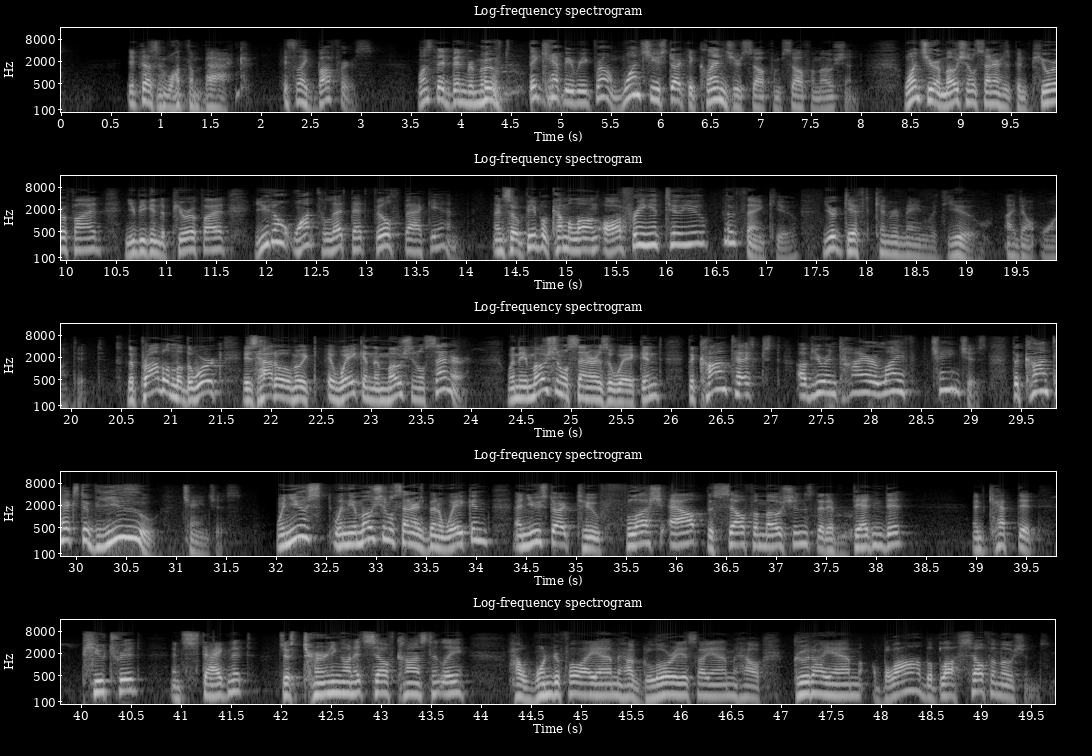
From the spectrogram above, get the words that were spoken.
it doesn't want them back. It's like buffers. Once they've been removed, they can't be regrown. Once you start to cleanse yourself from self emotion, once your emotional center has been purified, and you begin to purify it, you don't want to let that filth back in. And so people come along offering it to you. No, thank you. Your gift can remain with you. I don't want it. The problem of the work is how to awaken the emotional center. When the emotional center is awakened, the context of your entire life changes. The context of you changes. When, you, when the emotional center has been awakened and you start to flush out the self emotions that have deadened it and kept it putrid and stagnant, just turning on itself constantly, how wonderful I am, how glorious I am, how good I am, blah, blah, blah, self emotions.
